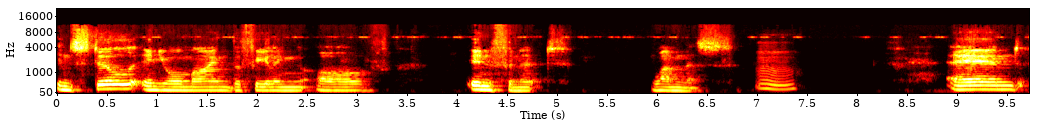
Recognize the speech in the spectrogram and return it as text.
instill in your mind the feeling of infinite oneness. Mm. And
